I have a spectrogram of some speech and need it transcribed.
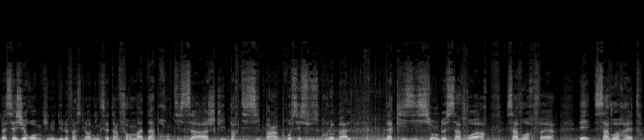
ben, Jérôme qui nous dit le fast learning, c'est un format d'apprentissage qui participe à un processus global d'acquisition de savoir, savoir-faire et savoir-être.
